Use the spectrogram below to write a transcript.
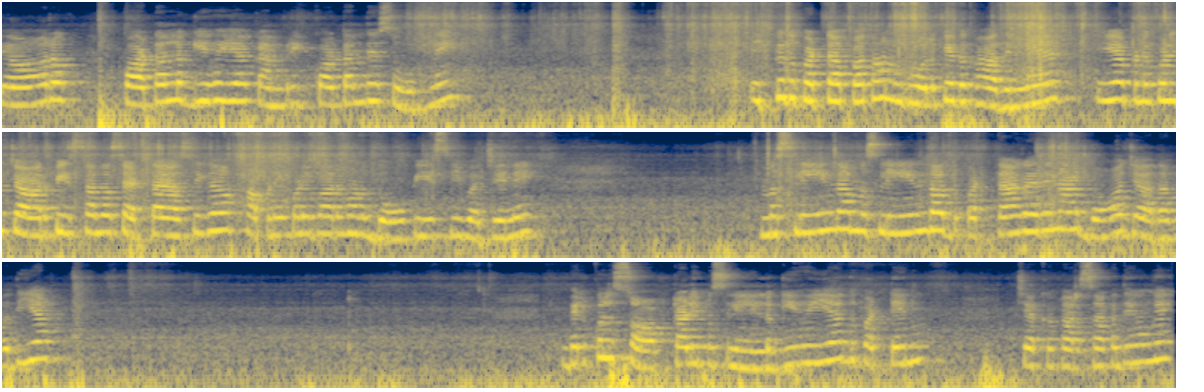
ਪਿਓਰ ਕਾਟਨ ਲੱਗੀ ਹੋਈ ਆ ਕੈਂਬਰਿਕ ਕਾਟਨ ਦੇ ਸੂਟ ਨੇ। ਇੱਕ ਦੁਪੱਟਾ ਆਪਾਂ ਤੁਹਾਨੂੰ ਖੋਲ ਕੇ ਦਿਖਾ ਦਿੰਨੇ ਆ। ਇਹ ਆਪਣੇ ਕੋਲ 4 ਪੀਸਾਂ ਦਾ ਸੈੱਟ ਆਇਆ ਸੀਗਾ। ਆਪਣੇ ਕੋਲੇ ਪਰ ਹੁਣ 2 ਪੀਸ ਹੀ ਬਚੇ ਨੇ। ਮਸਲੀਨ ਦਾ ਮਸਲੀਨ ਦਾ ਦੁਪੱਟਾ ਹੈਗਾ ਇਹਦੇ ਨਾਲ ਬਹੁਤ ਜ਼ਿਆਦਾ ਵਧੀਆ। ਬਿਲਕੁਲ ਸੌਫਟ ਵਾਲੀ ਮਸਲੀਨ ਲੱਗੀ ਹੋਈ ਆ ਦੁਪੱਟੇ ਨੂੰ। ਚੈੱਕ ਕਰ ਸਕਦੇ ਹੋਗੇ?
